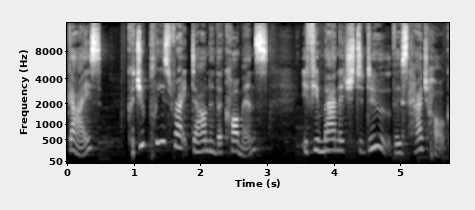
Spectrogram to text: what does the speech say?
Guys, could you please write down in the comments if you managed to do this hedgehog?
